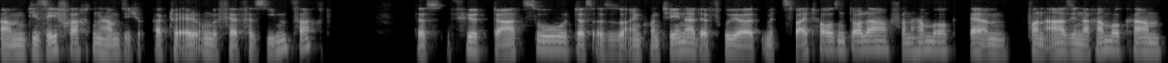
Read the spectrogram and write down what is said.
Ähm, die Seefrachten haben sich aktuell ungefähr versiebenfacht. Das führt dazu, dass also so ein Container, der früher mit 2000 Dollar von Hamburg, ähm, von Asien nach Hamburg kam,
